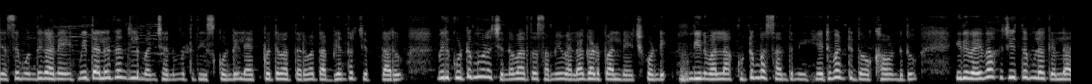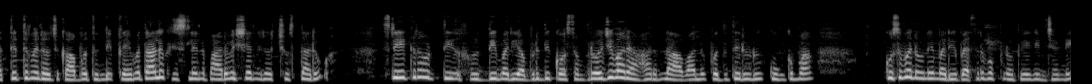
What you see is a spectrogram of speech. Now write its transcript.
చేసే ముందుగానే మీ తల్లిదండ్రులు మంచి అనుమతి తీసుకోండి. లేకపోతే వారి తర్వాత అభ్యంతరం చెప్తారు. మీరు కుటుంబంలో చిన్నవారితో సమయం ఎలా గడపాలి నేర్చుకోండి. దీనివల్ల కుటుంబ శాంతిని ఎటువంటి దోఖా ఉండదు. ఇది వైవాహిక జీవితంలోకి వెళ్ళే అత్యుత్తమైన రోజు కాబోతుంది. ప్రేమ తాలూకు హిస్లైన పారవిషయాన్ని రోజు చూస్తారు. స్త్రీకర వృద్ధి వృద్ధి మరియు అభివృద్ధి కోసం రోజువారీ ఆహారంలో ఆవాలు పొద్దుతిరుడు కుంకుమ కుసుమ నూనె మరియు పెసరపప్పును ఉపయోగించండి.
